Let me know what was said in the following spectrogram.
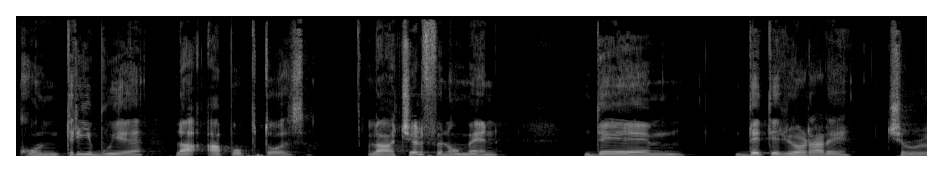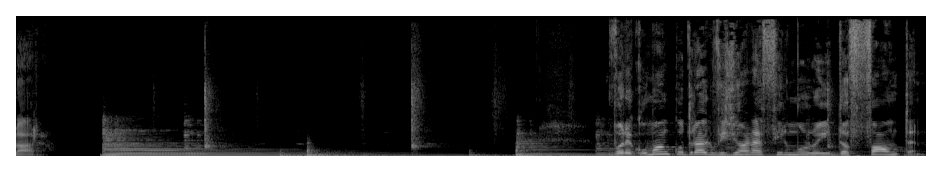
contribuie la apoptoză, la acel fenomen de deteriorare celulară. Vă recomand cu drag vizionarea filmului The Fountain,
